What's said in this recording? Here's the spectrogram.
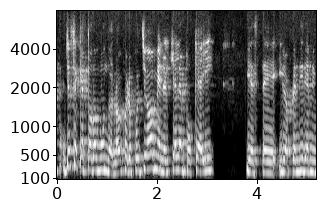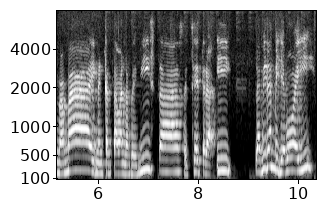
yo sé que todo mundo, ¿no? Pero pues yo mi energía la enfoqué ahí y este y lo aprendí de mi mamá y me encantaban las revistas, etcétera. Y la vida me llevó ahí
